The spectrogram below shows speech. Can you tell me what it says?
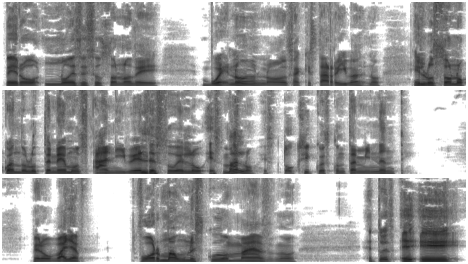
pero no es ese ozono de bueno, no, o sea, que está arriba, no. El ozono cuando lo tenemos a nivel de suelo es malo, es tóxico, es contaminante. Pero vaya, forma un escudo más, ¿no? Entonces, eh, eh,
